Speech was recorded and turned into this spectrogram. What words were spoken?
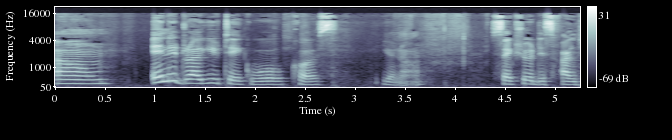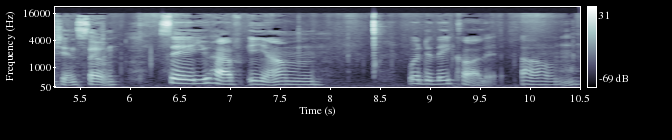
um, any drug you take will cause, you know, sexual dysfunction. So, say you have a um, what do they call it? Um,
